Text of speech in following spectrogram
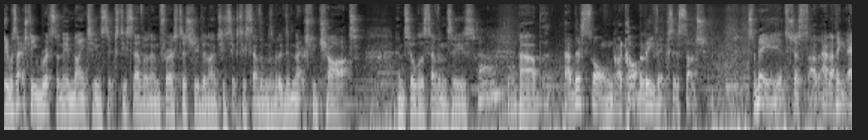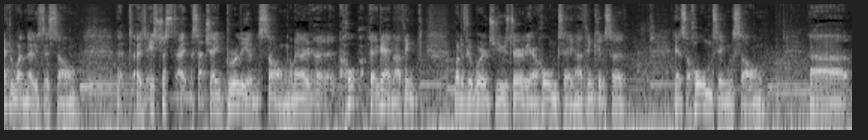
it was actually written in 1967 and first issued in 1967, but it didn't actually chart until the 70s. uh, and this song, I can't believe it because it's such, to me, it's just, and I think everyone knows this song. It's just uh, such a brilliant song. I mean, I, uh, again, I think one of your words used earlier, haunting. I think it's a, it's a haunting song. Uh,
